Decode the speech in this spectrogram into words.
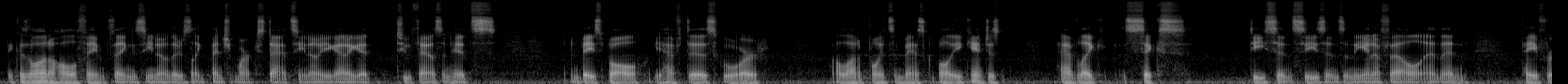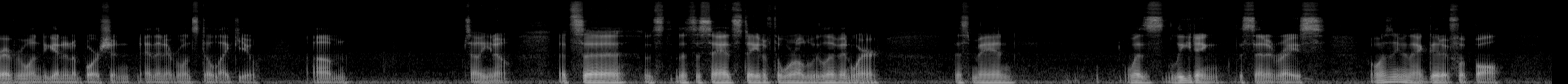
because a lot of Hall of Fame things, you know, there's like benchmark stats, you know, you got to get 2000 hits in baseball, you have to score a lot of points in basketball. You can't just have like six decent seasons in the NFL and then pay for everyone to get an abortion and then everyone still like you. Um, so, you know, that's uh that's that's a sad state of the world we live in where this man was leading the Senate race, wasn't even that good at football.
